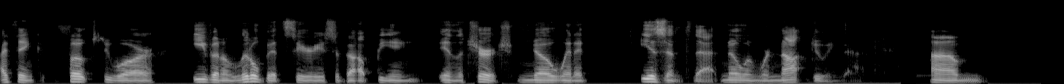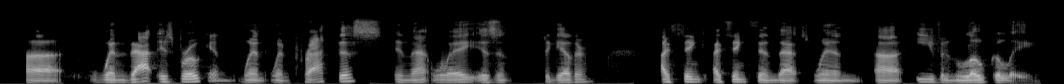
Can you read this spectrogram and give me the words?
I think folks who are even a little bit serious about being in the church know when it isn't that, know when we're not doing that. Um, uh, when that is broken, when when practice in that way isn't together, I think I think then that's when uh, even locally,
